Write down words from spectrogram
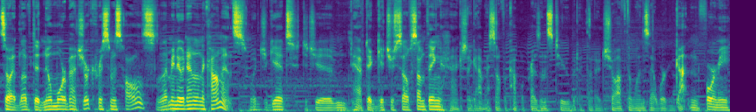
So I'd love to know more about your Christmas hauls. Let me know down in the comments. What'd you get? Did you have to get yourself something? I actually got myself a couple presents too, but I thought I'd show off the ones that were gotten for me.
